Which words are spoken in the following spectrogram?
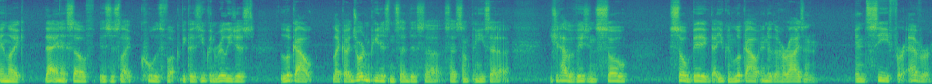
And like that in itself is just like cool as fuck because you can really just look out. Like uh, jordan peterson said this uh, said something. He said uh, you should have a vision so so big that you can look out into the horizon and see forever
